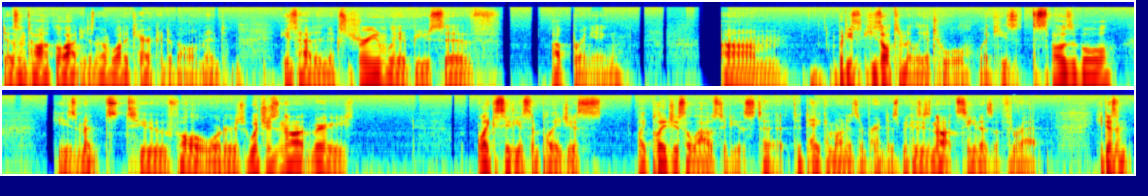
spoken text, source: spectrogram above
Doesn't talk a lot. He doesn't have a lot of character development. He's had an extremely abusive upbringing. Um but he's he's ultimately a tool. Like he's disposable. He's meant to follow orders which is not very like Sidious and Plagueis like Plagueis allows Sidious to to take him on as apprentice because he's not seen as a threat he doesn't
